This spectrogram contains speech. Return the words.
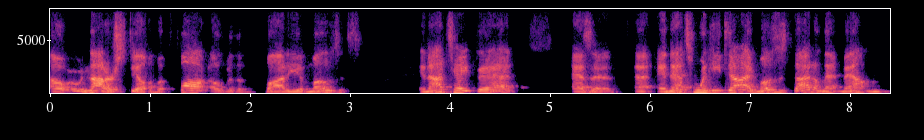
uh, not are still, but fought over the body of Moses. And I take that as a, uh, and that's when he died. Moses died on that mountain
